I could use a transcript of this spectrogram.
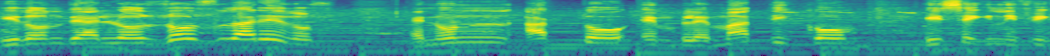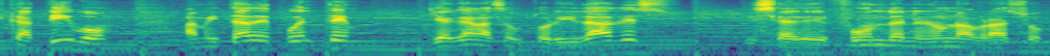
y donde a los dos Laredos, en un acto emblemático, y significativo. A mitad de puente llegan las autoridades y se funden en un abrazo,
